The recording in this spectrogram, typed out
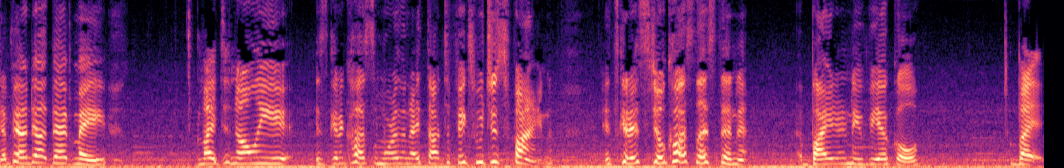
I found out that my my Denali is gonna cost more than I thought to fix, which is fine. It's gonna still cost less than buying a new vehicle. But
